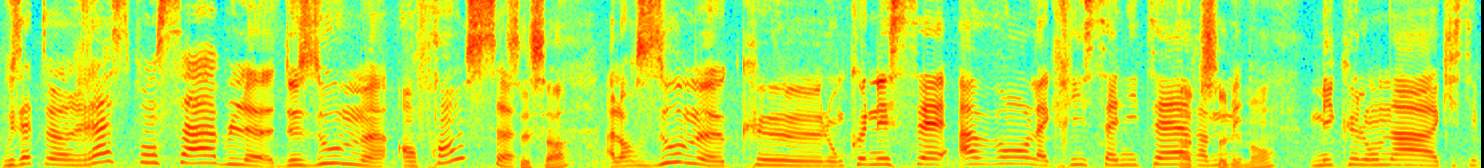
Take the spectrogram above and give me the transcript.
Vous êtes responsable de Zoom en France. C'est ça. Alors Zoom que l'on connaissait avant la crise sanitaire, Absolument. mais, mais que l'on a, qui s'est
